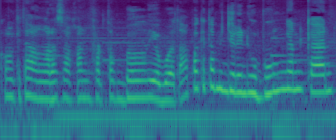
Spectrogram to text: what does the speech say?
kalau kita nggak ngerasa comfortable ya buat apa kita menjalin hubungan kan?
